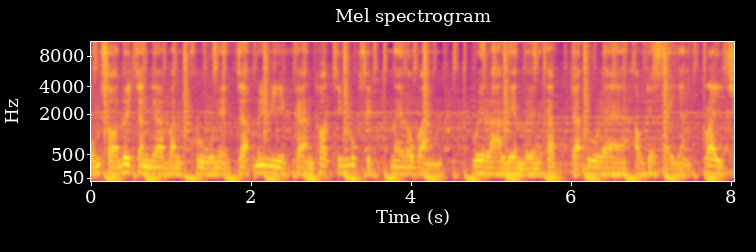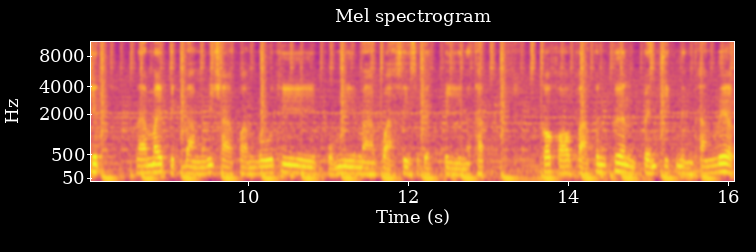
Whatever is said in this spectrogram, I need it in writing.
ผมสอนด้วยจรรยาบรรณครูเนี่ยจะไม่มีการทอดทิ้งลูกศิษย์ในระหว่างเวลาเรียนเลยนะครับ จะดูแลเอาใจใส่อย่างใกล้ชิด และไม่ปิดบังวิชาความรู้ที่ผมมีมากว่า 41 ปีนะครับ ก็ขอฝากเพื่อนๆ เป็นอีกหนึ่งทางเลือก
